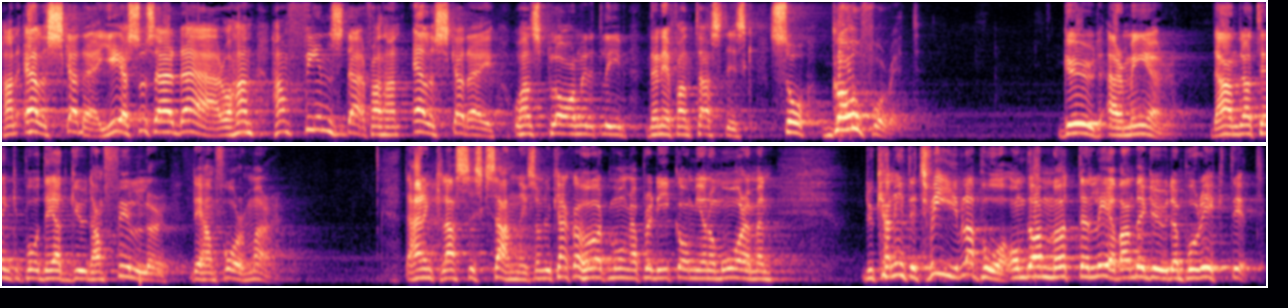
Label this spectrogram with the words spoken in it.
Han älskar dig. Jesus är där och han, han finns där för att han älskar dig. Och hans plan med ditt liv, den är fantastisk. Så go for it! Gud är mer. Det andra jag tänker på det är att Gud, han fyller det han formar. Det här är en klassisk sanning som du kanske har hört många predika om genom åren, men du kan inte tvivla på om du har mött den levande guden på riktigt.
